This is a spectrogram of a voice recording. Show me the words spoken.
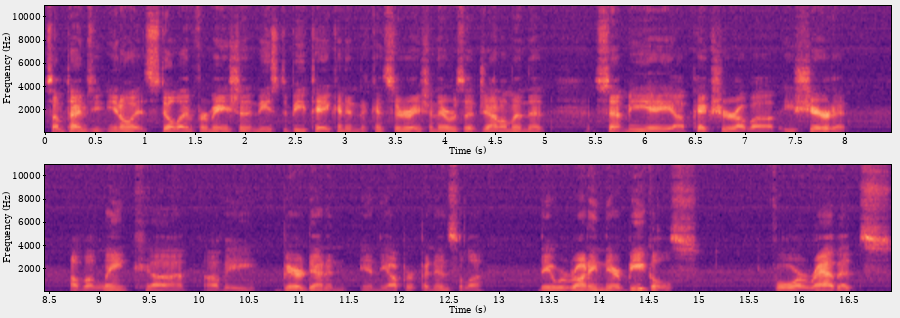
sometimes you know it's still information that needs to be taken into consideration. There was a gentleman that sent me a, a picture of a he shared it of a link uh, of a bear den in, in the Upper Peninsula. They were running their beagles for rabbits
